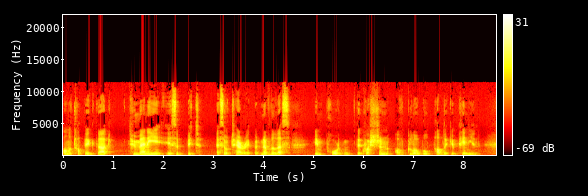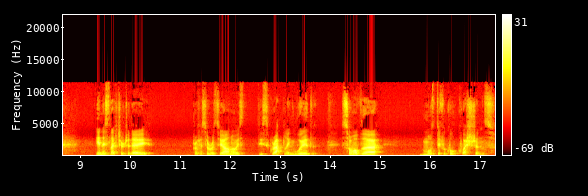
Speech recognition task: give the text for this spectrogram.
on a topic that to many is a bit esoteric, but nevertheless important the question of global public opinion. In his lecture today, Professor Rusciano is, is grappling with some of the most difficult questions.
